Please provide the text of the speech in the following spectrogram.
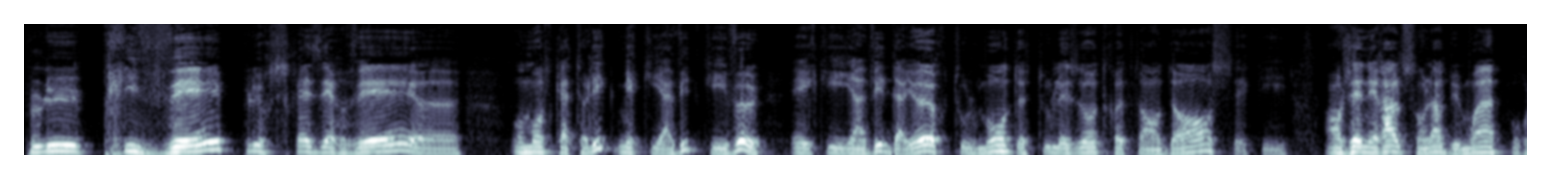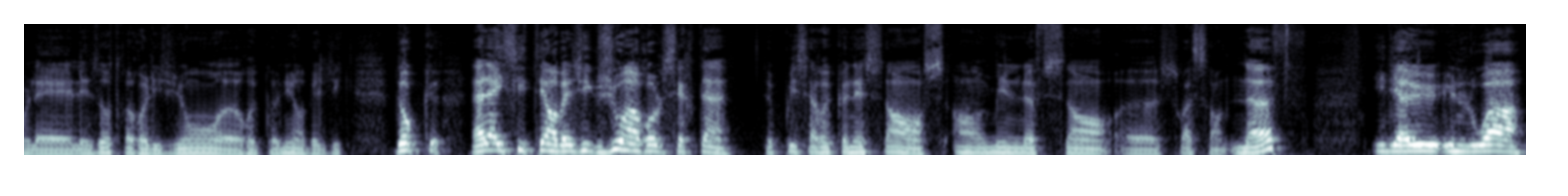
plus privé, plus réservé euh, au monde catholique, mais qui invite qui veut, et qui invite d'ailleurs tout le monde de toutes les autres tendances, et qui en général sont là du moins pour les, autres religions euh, reconnues en Belgique. Donc la laïcité en Belgique joue un rôle certain depuis sa reconnaissance en 1969. Il y a eu une loi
